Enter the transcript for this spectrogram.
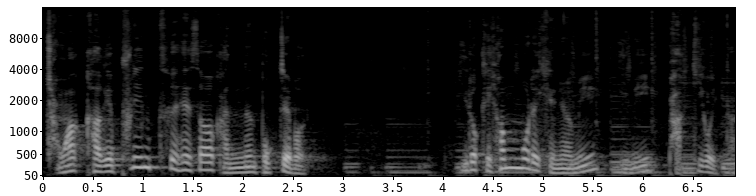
정확하게 프린트해서 갖는 복제본 이렇게 현물의 개념이 이미 바뀌고 있다.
